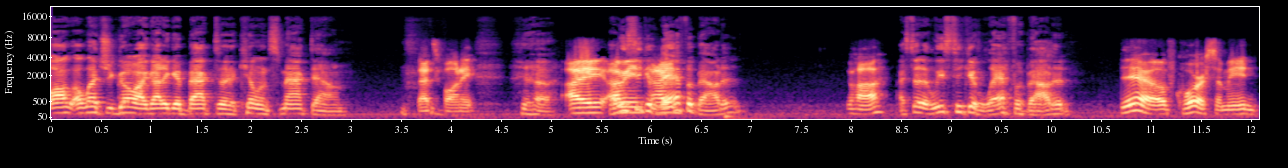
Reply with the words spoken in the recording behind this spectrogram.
I'll, I'll let you go. I got to get back to killing SmackDown." That's funny. Yeah. I At I least mean, he could I, laugh about it. huh? I said at least he could laugh about it. Yeah, of course. I mean,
